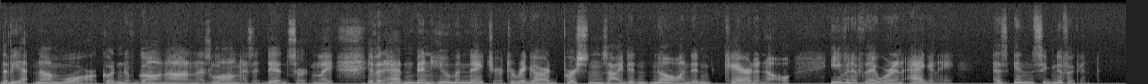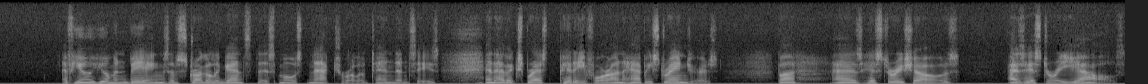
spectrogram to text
The Vietnam War couldn't have gone on as long as it did, certainly, if it hadn't been human nature to regard persons I didn't know and didn't care to know, even if they were in agony, as insignificant. A few human beings have struggled against this most natural of tendencies, and have expressed pity for unhappy strangers. But, as history shows, as history yells,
